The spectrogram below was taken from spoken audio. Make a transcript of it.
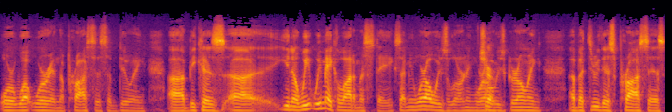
or what we're in the process of doing, uh, because uh, you know we we make a lot of mistakes. I mean, we're always learning, we're Sure. always growing. Uh, but through this process,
